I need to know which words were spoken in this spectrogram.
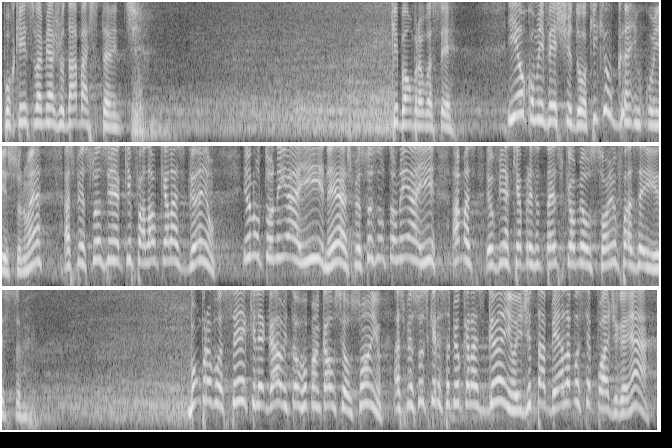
porque isso vai me ajudar bastante. Que bom para você. E eu, como investidor, o que, que eu ganho com isso, não é? As pessoas vêm aqui falar o que elas ganham. Eu não estou nem aí, né? As pessoas não estão nem aí. Ah, mas eu vim aqui apresentar isso porque é o meu sonho fazer isso. Bom para você, que legal, então eu vou bancar o seu sonho. As pessoas querem saber o que elas ganham, e de tabela você pode ganhar.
